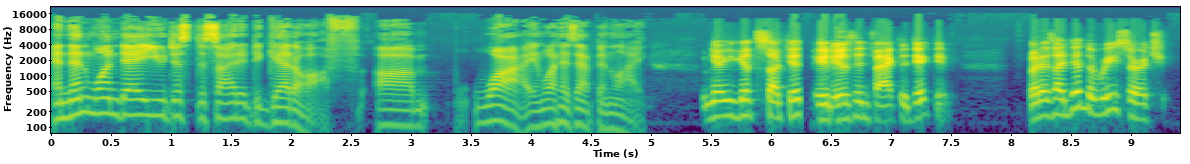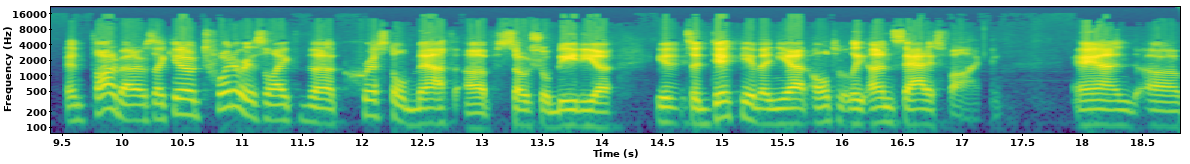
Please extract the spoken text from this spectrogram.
and then one day you just decided to get off. Um, why and what has that been like? you know, you get sucked in. It is, in fact, addictive. But as I did the research and thought about it, I was like, you know, Twitter is like the crystal meth of social media. It's addictive and yet ultimately unsatisfying. And uh,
